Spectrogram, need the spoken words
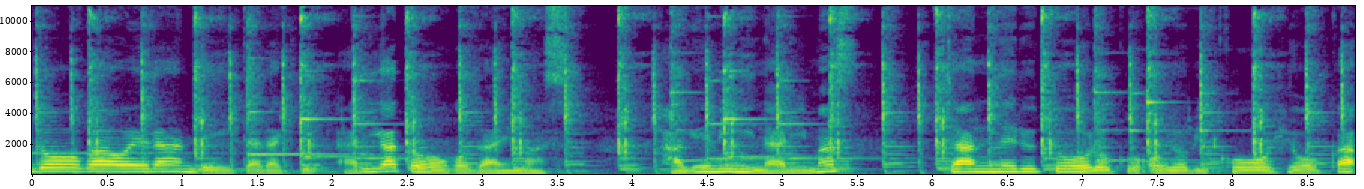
動画を選んでいただきありがとうございます。励みになります。チャンネル登録および高評価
